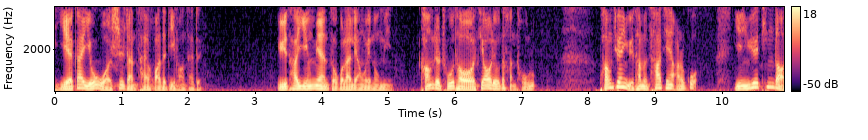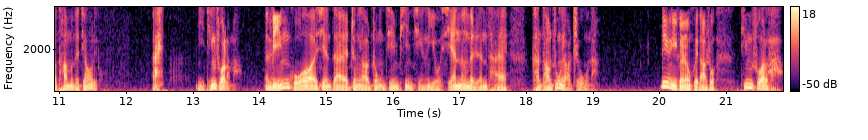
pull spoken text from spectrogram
也该有我施展才华的地方才对。与他迎面走过来两位农民，扛着锄头，交流的很投入。庞涓与他们擦肩而过，隐约听到他们的交流。哎，你听说了吗？邻国现在正要重金聘请有贤能的人才，堪当重要职务呢。另一个人回答说：“听说了，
